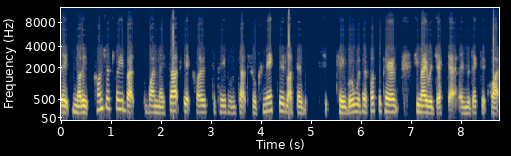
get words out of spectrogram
They're not consciously, but when they start to get close to people and start to feel connected, like they she will with her foster parents, she may reject that and reject it quite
